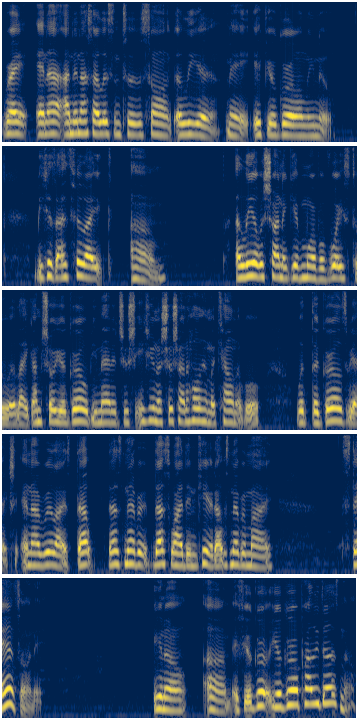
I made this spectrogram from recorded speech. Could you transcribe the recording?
right? And, I, and then I started listening to the song Aaliyah made, If Your Girl Only Knew. Because I feel like um, Aaliyah was trying to give more of a voice to it. Like I'm sure your girl would be mad at you. She, you know, she was trying to hold him accountable with the girl's reaction. And I realized that that's never that's why I didn't care. That was never my stance on it. You know, um, if your girl your girl probably does know.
